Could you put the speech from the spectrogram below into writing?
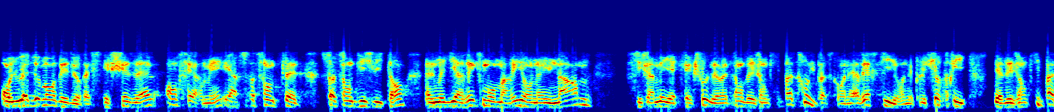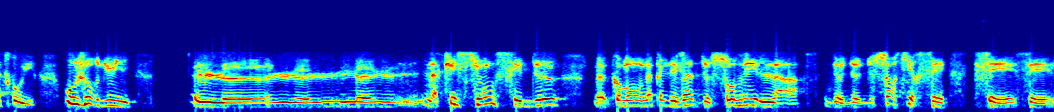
On lui a demandé de rester chez elle, enfermée, et à 67, 78 ans, elle me dit avec mon mari, on a une arme si jamais il y a quelque chose, il y a maintenant des gens qui patrouillent parce qu'on est averti, on est plus surpris. Il y a des gens qui patrouillent. Aujourd'hui, le, le, la question, c'est de, euh, comment on appelle déjà, de sauver la, de, de, de sortir ces, ces, ces,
